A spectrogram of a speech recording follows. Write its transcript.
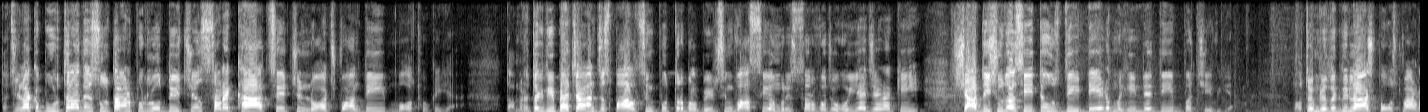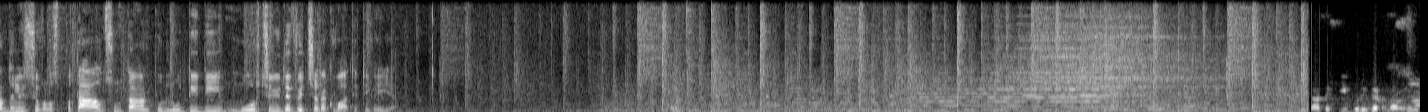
ਤਾਂ ਜ਼ਿਲ੍ਹਾ ਕਪੂਰਥਲਾ ਦੇ ਸੁਲਤਾਨਪੁਰ ਲੋਧੀ 'ਚ ਸੜਕ ਹਾਦਸੇ 'ਚ ਨੌਜਵਾਨ ਦੀ ਮੌਤ ਹੋ ਗਈ ਹੈ। ਤਾਂ ਮ੍ਰਿਤਕ ਦੀ ਪਛਾਣ ਜਸਪਾਲ ਸਿੰਘ ਪੁੱਤਰ ਬਲਬੀਰ ਸਿੰਘ ਵਾਸੀ ਅੰਮ੍ਰਿਤਸਰ ਵਜੋਂ ਹੋਈ ਹੈ, ਜਿਹੜਾ ਕਿ ਸ਼ਾਦੀशुदा ਸੀ ਤੇ ਉਸ ਦੀ ਡੇਢ ਮਹੀਨੇ ਦੀ ਬੱਚੀ ਵੀ ਹੈ। ਤਾਂ ਉੱਥੇ ਮ੍ਰਿਤਕ ਦੀ ਲਾਸ਼ ਪੋਸਟਮਾਰਟਮ ਦੇ ਲਈ ਸਿਵਲ ਹਸਪਤਾਲ ਸੁਲਤਾਨਪੁਰ ਲੋਧੀ ਦੀ ਮੋਰਚਰੀ ਦੇ ਵਿੱਚ ਰਖਵਾ ਦਿੱਤੀ ਗਈ ਹੈ। ਤੇ ਕੀ ਪੂਰੀ ਘਟਨਾ ਹੋਈ? ਹੈ?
